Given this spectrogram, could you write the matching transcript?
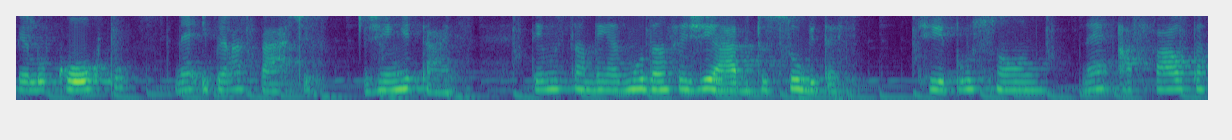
pelo corpo né, e pelas partes genitais. Temos também as mudanças de hábitos súbitas, tipo o sono, né, a falta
